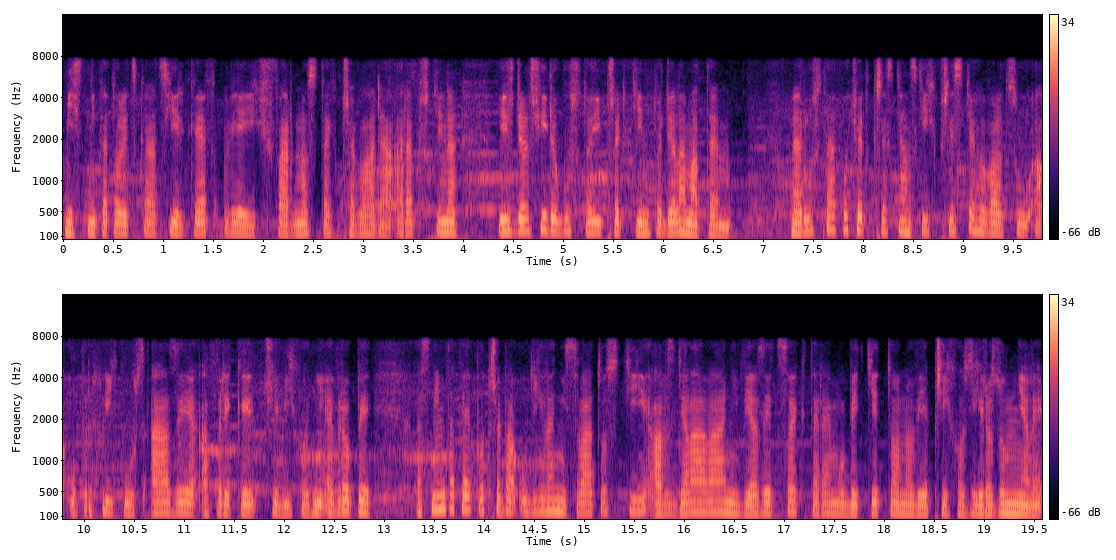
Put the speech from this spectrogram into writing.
Místní katolická církev, v jejich farnostech převládá arabština, již delší dobu stojí před tímto dilematem. Narůstá počet křesťanských přistěhovalců a uprchlíků z Ázie, Afriky či východní Evropy a s ním také potřeba udílení svátostí a vzdělávání v jazyce, kterému by tito nově příchozí rozuměli.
